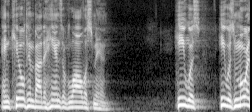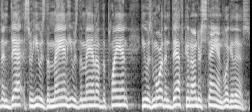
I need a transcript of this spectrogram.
and killed him by the hands of lawless men. He was he was more than death. So he was the man, he was the man of the plan. He was more than death could understand. Look at this.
